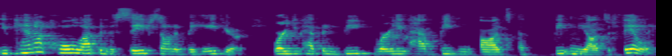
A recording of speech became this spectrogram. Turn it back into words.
You cannot hole up in the safe zone of behavior where you have been beat, where you have beaten odds of beaten the odds of failing.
